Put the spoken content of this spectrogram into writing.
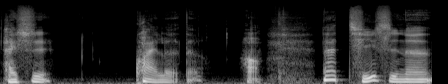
还是快乐的？好，那其实呢，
